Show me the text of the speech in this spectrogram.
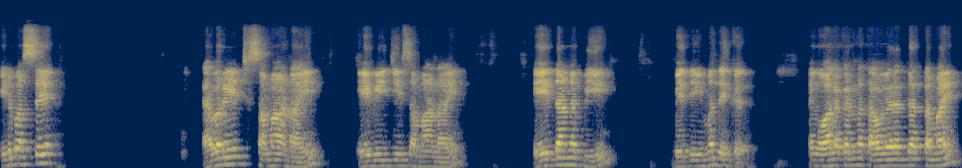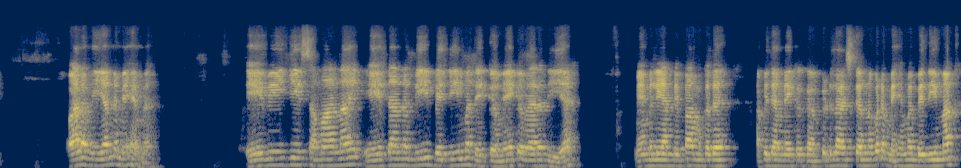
ඊට පස්සේ average සමානයි AVG සමානයි A ධන B බෙදීම දෙක. දැන් ඔයාලා කරන තව වැරද්දක් තමයි ඔයාලා ලියන්නේ මෙහෙම. AVG සමානයි A ධන B බෙදීම දෙක. මේක වැරදි ඈ. මෙහෙම ලියන්න එපා. මොකද අපි දැන් මේක කම්පියුටරයිස් කරනකොට මෙහෙම බෙදීමක්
